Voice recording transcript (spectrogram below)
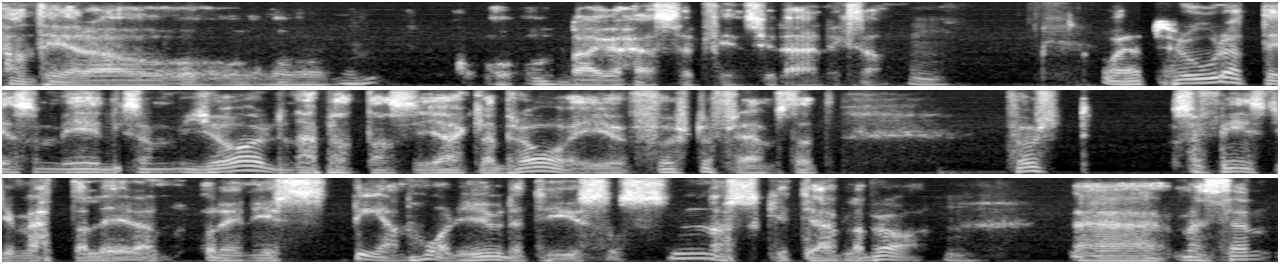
Pantera och, och, och, och, och Biohazard finns ju där. Liksom. Mm. Och jag tror att det som är, liksom, gör den här plattan så jäkla bra är ju först och främst att först så finns det ju metal i den och den är ju stenhård. Ljudet är ju så snuskigt jävla bra. Mm. Eh, men sen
